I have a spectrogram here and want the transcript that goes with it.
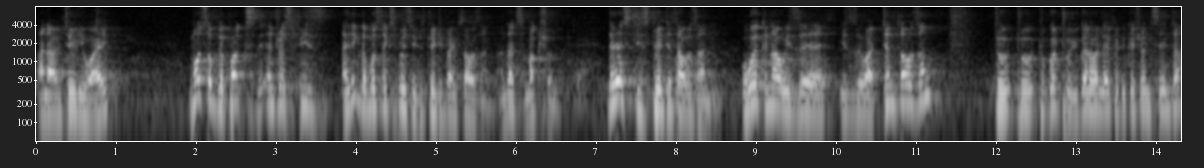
and I'll tell you why. Most of the parks, the entrance fees, I think the most expensive is 25,000, and that's Murchison. The rest is 20,000. Work now is, uh, is uh, what, 10,000 to, to, to go to Uganda Life Education Center.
